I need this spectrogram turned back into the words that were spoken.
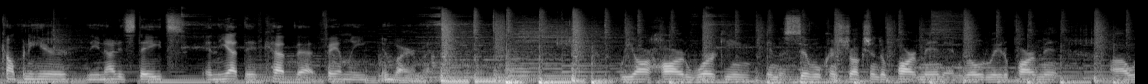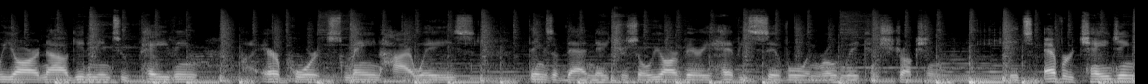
company here in the United States, and yet they've kept that family environment. We are hardworking in the civil construction department and roadway department. Uh, we are now getting into paving, uh, airports, main highways, things of that nature. So we are very heavy civil and roadway construction. It's ever changing,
